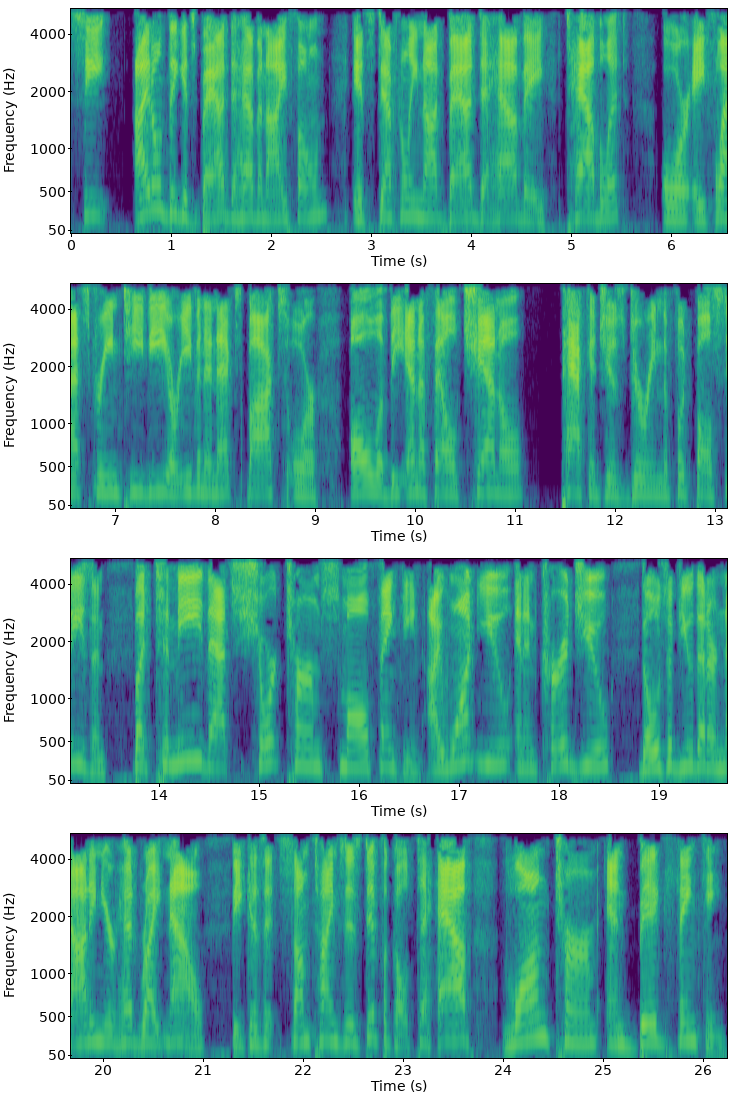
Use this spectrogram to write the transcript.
See, I don't think it's bad to have an iPhone. It's definitely not bad to have a tablet or a flat screen TV or even an Xbox or all of the NFL channel packages during the football season. But to me, that's short term small thinking. I want you and encourage you, those of you that are nodding your head right now, because it sometimes is difficult to have long term and big thinking.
